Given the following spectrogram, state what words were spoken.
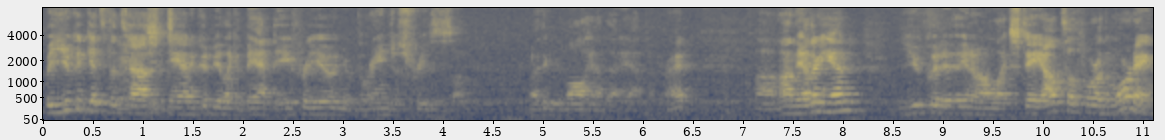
But you could get to the test and it could be like a bad day for you and your brain just freezes up. I think we've all had that happen, right? Uh, on the other hand, you could, you know, like stay out till 4 in the morning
